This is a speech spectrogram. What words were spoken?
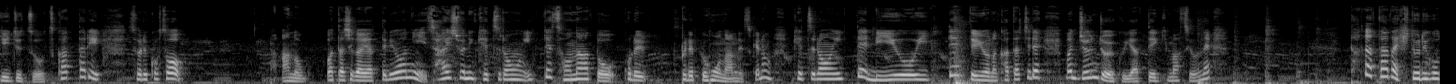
技術を使ったり、それこそ、あの、私がやってるように最初に結論を言って、その後、これ、プレップ法なんですけども結論言って理由を言ってっていうような形で、まあ、順序よくやっていきますよね。ただただ独り言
